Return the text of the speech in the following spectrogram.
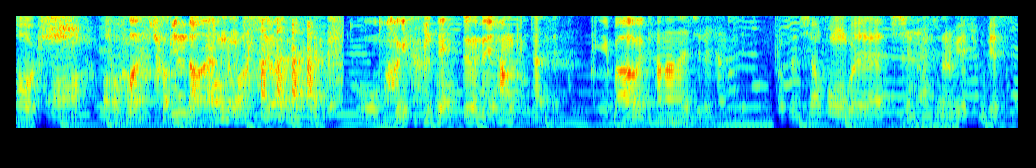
어우씨, 어, 효과 죽인다. 성능 확실하네. 오버하긴 한데. 어쨌든 근데 향 괜찮은데? 이게 마음이 편안해지는 향인데. 어쨌든 시험 공부에 지친 당신을 위해 준비했어요.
